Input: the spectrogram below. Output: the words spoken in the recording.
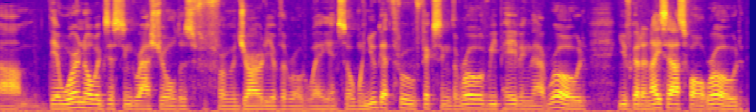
um, there were no existing grass shoulders for, for, a majority of the roadway. And so when you get through fixing the road, repaving that road, you've got a nice asphalt road,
